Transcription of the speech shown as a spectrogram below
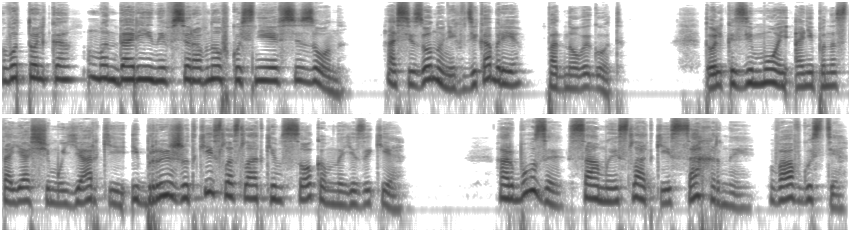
Вот только мандарины все равно вкуснее в сезон, а сезон у них в декабре, под Новый год. Только зимой они по-настоящему яркие и брызжут кисло-сладким соком на языке. Арбузы, самые сладкие и сахарные, в августе.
